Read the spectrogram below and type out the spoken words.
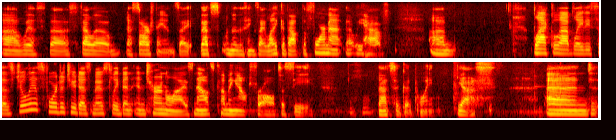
uh, with the fellow SR fans. I that's one of the things I like about the format that we have. Um, Black Lab Lady says Julia's fortitude has mostly been internalized. Now it's coming out for all to see. Mhm. That's a good point. Yes, and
